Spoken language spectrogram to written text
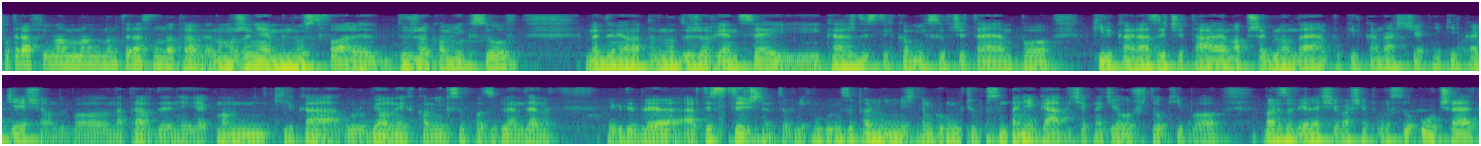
potrafię, mam, mam, mam teraz no naprawdę, no może nie mnóstwo, ale dużo komiksów. Będę miał na pewno dużo więcej i każdy z tych komiksów czytałem po kilka razy czytałem, a przeglądałem po kilkanaście, jak nie kilkadziesiąt, bo naprawdę nie, jak mam kilka ulubionych komiksów pod względem jak gdyby artystycznym, to w nich mógłbym zupełnie mieć, mógłbym po prostu na nie gapić jak na dzieło sztuki, bo bardzo wiele się właśnie po prostu uczę,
